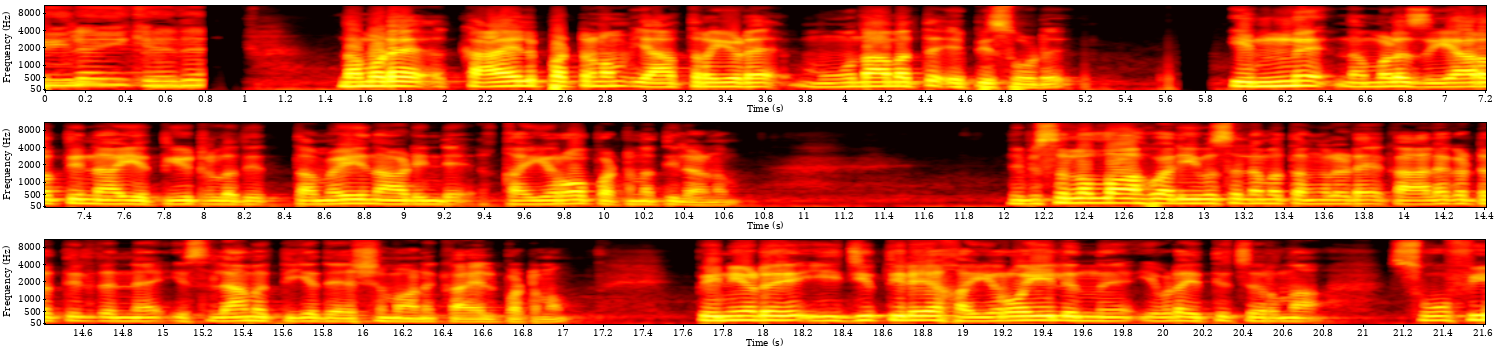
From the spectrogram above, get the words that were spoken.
إليك ذليلا നമ്മുടെ കായൽപട്ടണം യാത്രയുടെ മൂന്നാമത്തെ എപ്പിസോഡ് ഇന്ന് നമ്മൾ സിയാറത്തിനായി എത്തിയിട്ടുള്ളത് തമിഴ്നാടിൻ്റെ കൈറോ പട്ടണത്തിലാണ് നബിസല്ലാഹു അലൈ വസല്ലമ തങ്ങളുടെ കാലഘട്ടത്തിൽ തന്നെ ഇസ്ലാം എത്തിയ ദേശമാണ് കായൽപട്ടണം പിന്നീട് ഈജിപ്തിലെ ഹൈറോയിൽ നിന്ന് ഇവിടെ എത്തിച്ചേർന്ന സൂഫി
